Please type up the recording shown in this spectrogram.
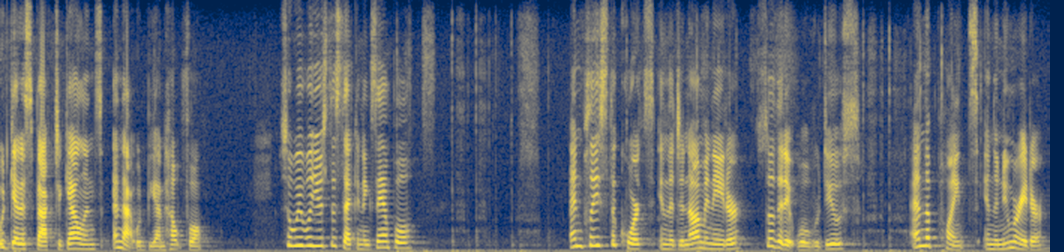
would get us back to gallons, and that would be unhelpful. So we will use the second example and place the quarts in the denominator so that it will reduce, and the pints in the numerator.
